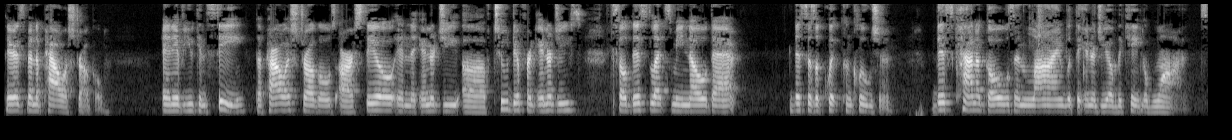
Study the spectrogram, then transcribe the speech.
There's been a power struggle. And if you can see, the power struggles are still in the energy of two different energies. So this lets me know that this is a quick conclusion. This kind of goes in line with the energy of the King of Wands.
